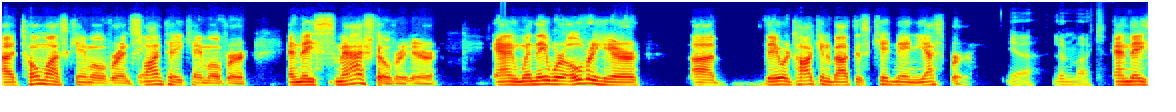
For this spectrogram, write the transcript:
uh, Tomas came over and Yeah. Svante came over, and they smashed over here. And when they were over here, uh, they were talking about this kid named Jesper, Yeah, Lundmark. and they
